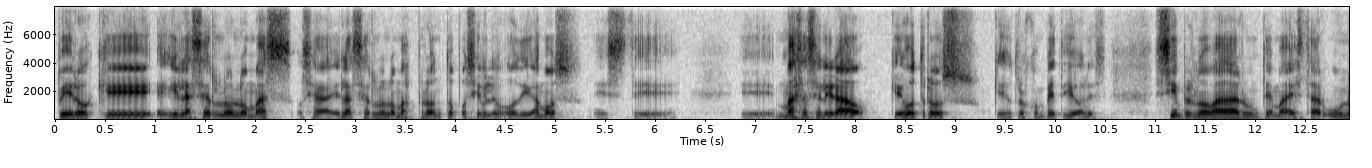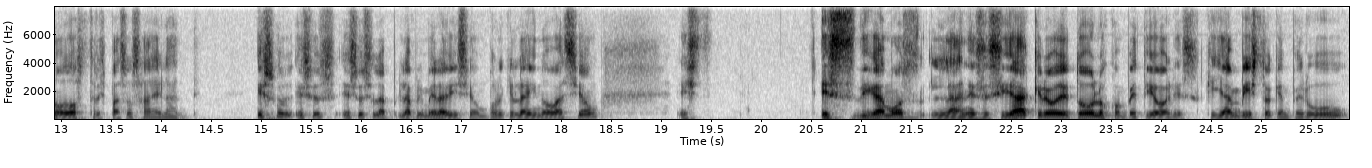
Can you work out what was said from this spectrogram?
Pero que el hacerlo lo más, o sea, el hacerlo lo más pronto posible, o digamos, este, eh, más acelerado que otros, que otros competidores, siempre nos va a dar un tema de estar uno, dos, tres pasos adelante. Eso, eso es, eso es la, primera visión, porque la innovación es, es, digamos, la necesidad, creo, de todos los competidores que ya han visto que en Perú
